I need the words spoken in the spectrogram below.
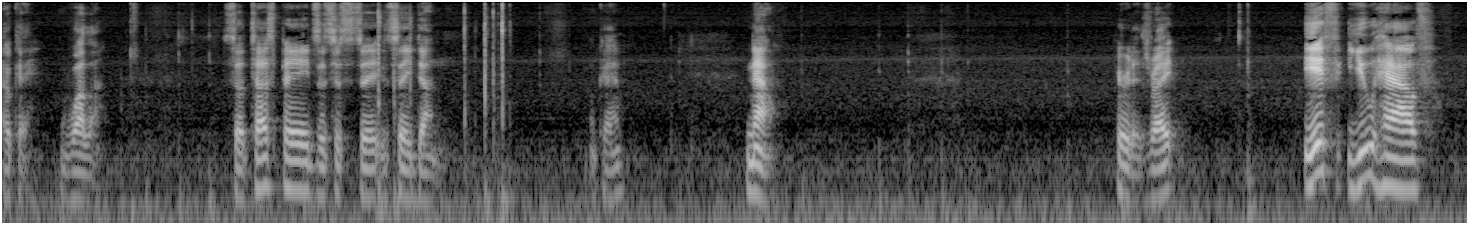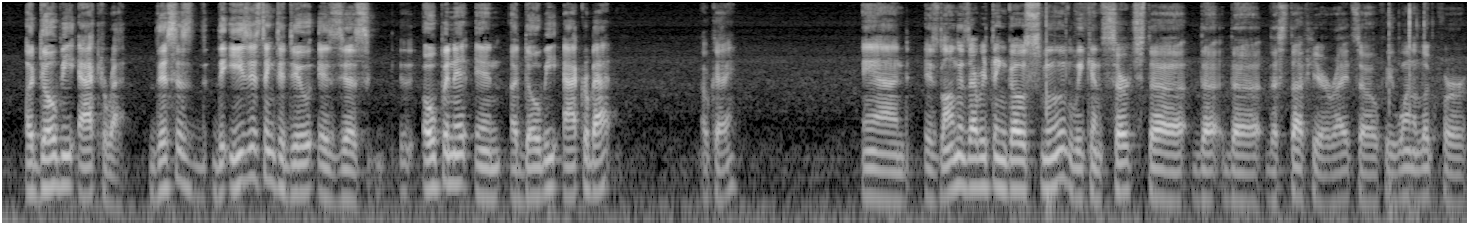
Okay, voila. So test page. Let's just say, say done. Okay. Now, here it is, right? If you have Adobe Acrobat, this is the easiest thing to do is just open it in Adobe Acrobat. Okay. And as long as everything goes smooth, we can search the, the, the, the stuff here, right? So if we want to look for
